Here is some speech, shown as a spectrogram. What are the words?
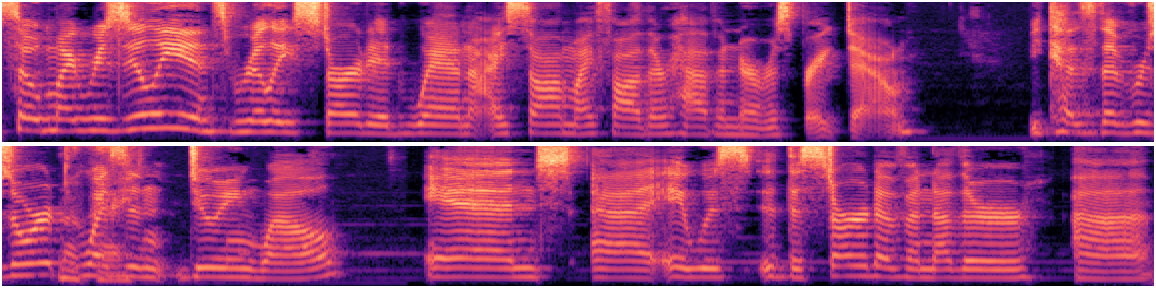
So my resilience really started when I saw my father have a nervous breakdown because the resort okay. wasn't doing well. And uh, it was the start of another uh,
